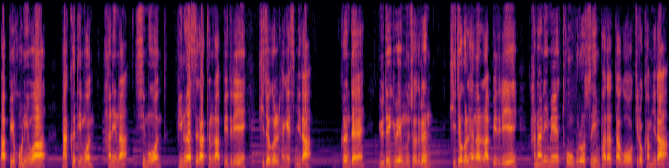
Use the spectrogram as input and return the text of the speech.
랍비 호니와 나크디몬, 하니나, 시므온, 비누아스 같은 랍비들이 기적을 행했습니다. 그런데 유대교의 문서들은 기적을 행한 랍비들이 하나님의 도구로 쓰임 받았다고 기록합니다.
